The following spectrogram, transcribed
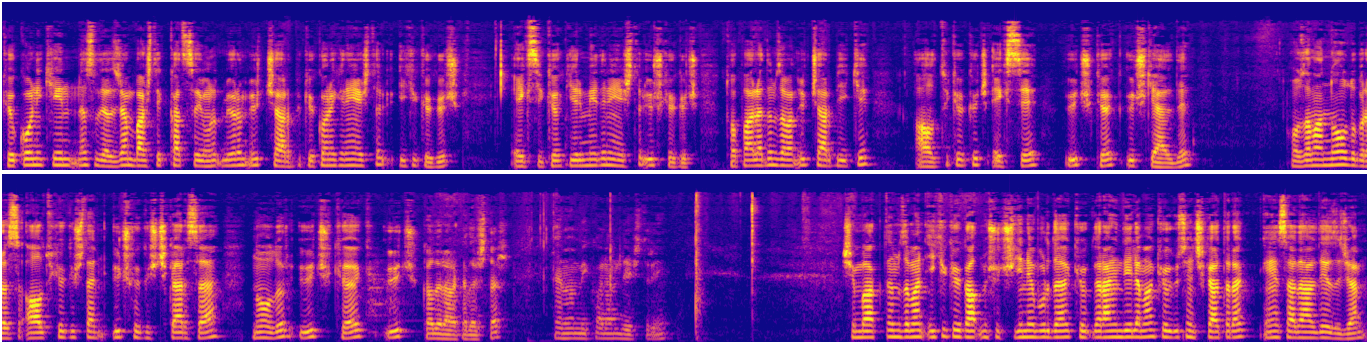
Kök 12'yi nasıl yazacağım? Baştaki katsayıyı unutmuyorum. 3 çarpı kök 12 neye eşittir? 2 kök 3. Eksi kök 27 neye eşittir? 3 kök 3. Toparladığım zaman 3 çarpı 2 6 kök 3 eksi 3 kök 3 geldi. O zaman ne oldu burası? 6 kök 3'ten 3 kök 3 çıkarsa ne olur? 3 kök 3 kalır arkadaşlar. Hemen bir kalem değiştireyim. Şimdi baktığım zaman 2 kök 63 yine burada kökler aynı değil ama kök üstüne çıkartarak en sade halde yazacağım.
